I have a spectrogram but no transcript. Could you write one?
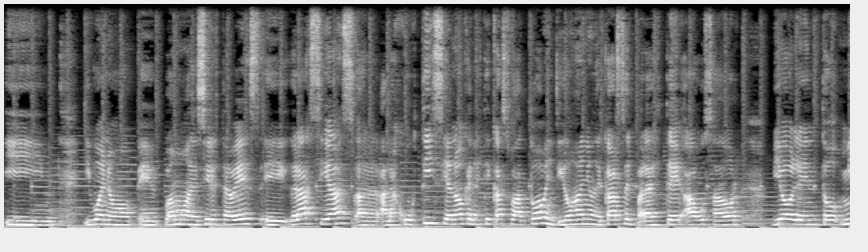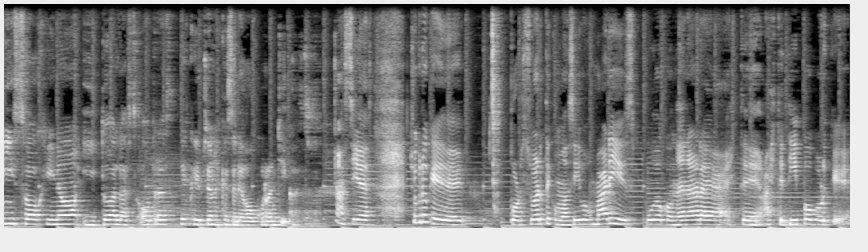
Y, y bueno, eh, vamos a decir esta vez eh, gracias a, la justicia, ¿no? que en este caso actuó 22 años de cárcel para este abusador violento, misógino y todas las otras descripciones que se les ocurran, chicas. Así es. Yo creo que por suerte, como decís vos, Maris pudo condenar a este, a este tipo porque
